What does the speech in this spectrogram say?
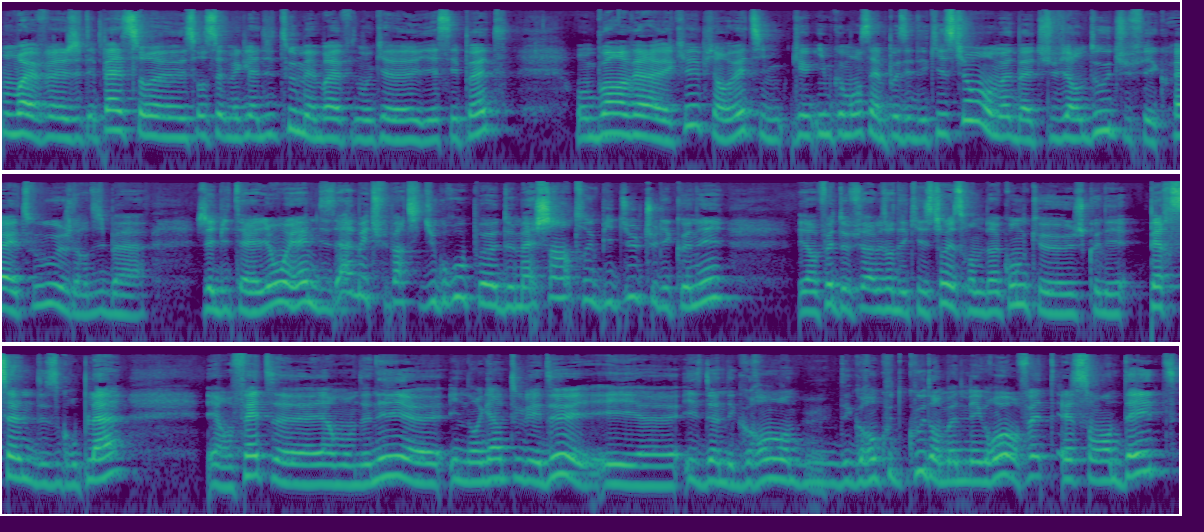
bon, bref, euh, j'étais pas sur, euh, sur ce mec-là du tout, mais bref, donc euh, il y a ses potes. On boit un verre avec eux, et puis en fait, ils, ils me commencent à me poser des questions en mode bah, tu viens d'où, tu fais quoi et tout. Je leur dis bah, j'habite à Lyon, et là, ils me disent ah, mais tu fais partie du groupe de machin, truc bidule, tu les connais. Et en fait, au fur et à mesure des questions, ils se rendent bien compte que je connais personne de ce groupe-là. Et en fait, euh, à un moment donné, euh, ils nous regardent tous les deux et, et, euh, ils se donnent des grands, des grands coups de coude en mode mais gros, en fait, elles sont en date.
